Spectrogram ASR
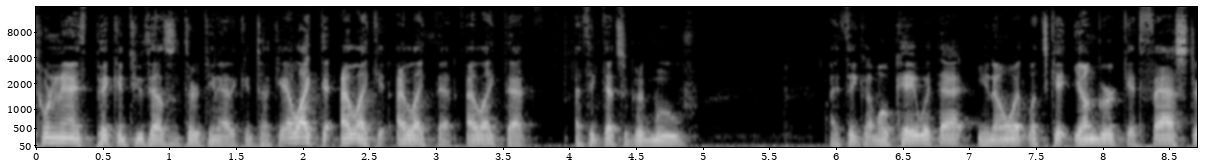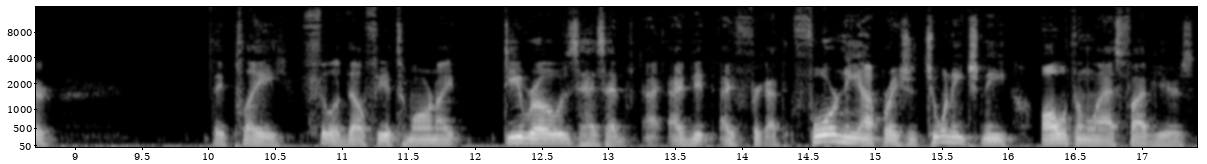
29th pick in 2013 out of Kentucky. I like that. I like it. I like that. I like that. I think that's a good move. I think I'm okay with that. You know what? Let's get younger, get faster. They play Philadelphia tomorrow night. D Rose has had I, I, did I forgot four knee operations, two on each knee, all within the last five years.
